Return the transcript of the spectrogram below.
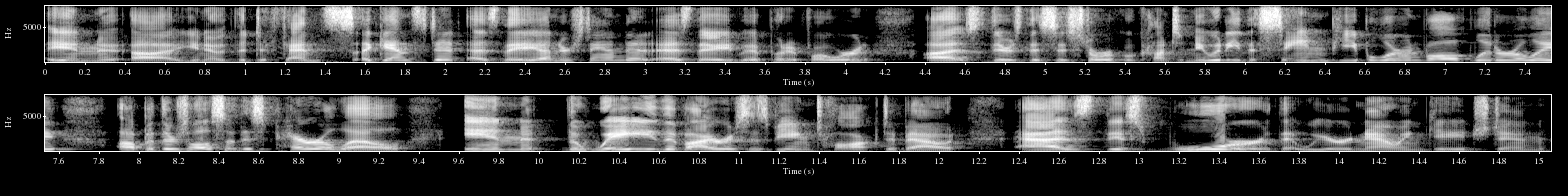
in uh, you know the defense against it as they understand it as they put it forward. Uh, so there's this historical continuity. The same people are involved literally. Uh, but there's also this parallel in the way the virus is being talked about as this war that we are now engaged in.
